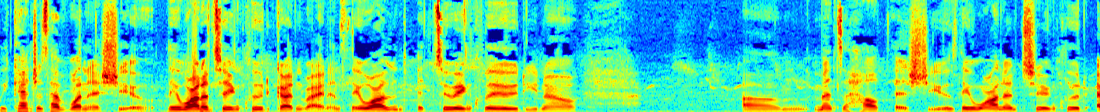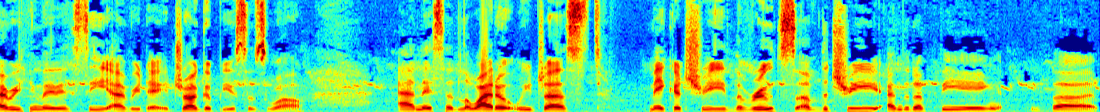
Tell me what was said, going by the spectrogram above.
We can't just have one issue. They wanted to include gun violence. They wanted it to include, you know, um, mental health issues. They wanted to include everything that they see every day, drug abuse as well. And they said, well, why don't we just make a tree? The roots of the tree ended up being the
